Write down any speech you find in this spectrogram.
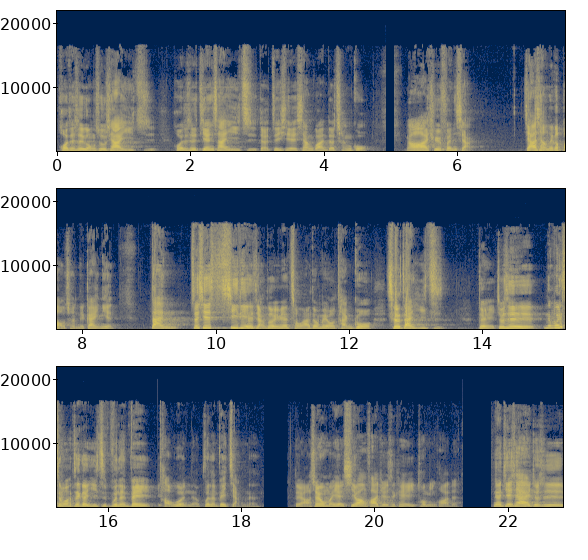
或者是榕树下遗址，或者是尖山遗址的这些相关的成果，然后来去分享。加强那个保存的概念，但这些系列的讲座里面从来都没有谈过车站遗址。对，就是那为什么这个遗址不能被讨论呢？不能被讲呢？对啊，所以我们也希望发掘是可以透明化的。那接下来就是，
